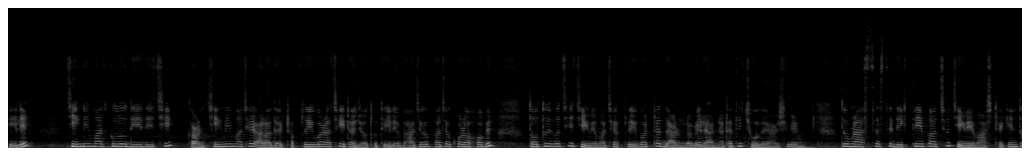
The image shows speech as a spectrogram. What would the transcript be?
তেলে চিংড়ি মাছগুলো দিয়ে দিচ্ছি। কারণ চিংড়ি মাছের আলাদা একটা ফ্লেভার আছে, এটা যত তেলে ভাজা ভাজা করা হবে, ততই হচ্ছে চিংড়ি মাছের ফ্লেভারটা দারুণভাবে রান্নাটাতে চলে আসবে। তোমরা আস্তে আস্তে দেখতেই পাচ্ছ চিংড়ি মাছটা কিন্তু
